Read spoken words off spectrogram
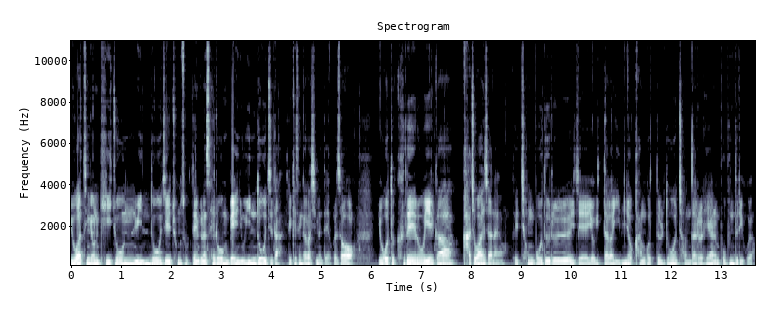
이 같은 경우는 기존 윈도우즈에 종속된 그런 새로운 메뉴 윈도우즈다. 이렇게 생각하시면 돼요. 그래서 이것도 그대로 얘가 가져와야 하잖아요. 그 정보들을 이제 여기다가 입력한 것들도 전달을 해야 하는 부분들이고요.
